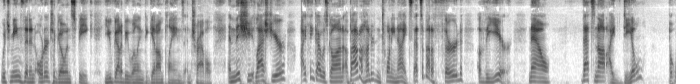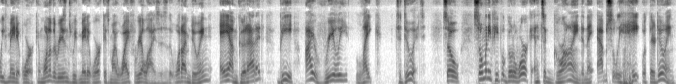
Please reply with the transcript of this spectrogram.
which means that in order to go and speak, you've got to be willing to get on planes and travel. And this year, last year, I think I was gone about 120 nights. That's about a third of the year. Now, that's not ideal, but we've made it work. And one of the reasons we've made it work is my wife realizes that what I'm doing, A, I'm good at it, B, I really like to do it. So, so many people go to work and it's a grind and they absolutely hate what they're doing.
